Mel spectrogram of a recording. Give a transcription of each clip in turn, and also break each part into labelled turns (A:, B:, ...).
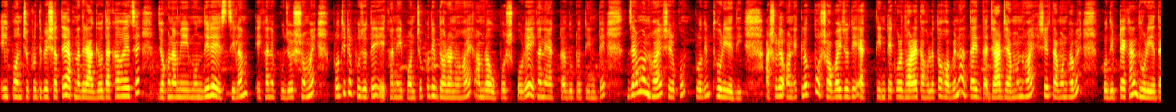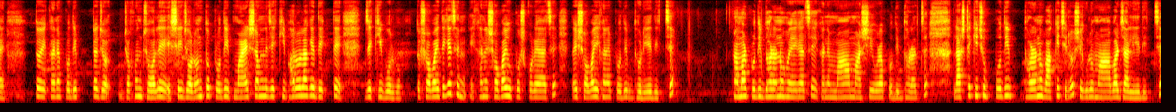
A: এই পঞ্চপ্রদীপের সাথে আপনাদের আগেও দেখা হয়েছে। যখন আমি এই মন্দিরে এসেছিলাম, এখানে পুজোর সময় প্রতিটা পুজোতেই এখানে এই পঞ্চপ্রদীপ ধরানো হয়। আমরা উপোস করে এখানে একটা, দুটো, তিনটে, যেমন হয় সেরকম প্রদীপ ধরিয়ে দিই। আসলে অনেক লোক তো সবাই যদি এক, তিনটে করে ধরায় তাহলে তো হবে না। তাই যার যেমন হয় সে তেমনভাবে প্রদীপটা এখানে ধরিয়ে দেয়। তো এখানে প্রদীপটা যখন জলে সেই জ্বলন্ত প্রদীপ মায়ের সামনে যে কি ভালো লাগে দেখতে, যে কি বলব? তো সবাই দেখেছেন? এখানে সবাই উপোস করে আছে, তাই সবাই এখানে প্রদীপ ধরিয়ে দিচ্ছে। আমার প্রদীপ ধরানো হয়ে গেছে, এখানে মা, মাসি ওরা প্রদীপ ধরাচ্ছে। লাস্টে কিছু প্রদীপ ধরানো বাকি ছিল, সেগুলো মা আবার জ্বালিয়ে দিচ্ছে।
